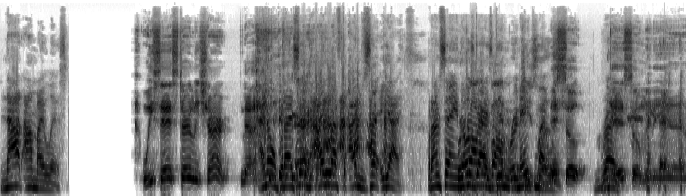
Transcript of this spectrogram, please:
not on my list. We said Sterling Sharpe. No. I know, but I said I left. I'm saying, yeah, but I'm saying We're those guys didn't Richie's make my list. It's list. so Right. There's so many. Yeah.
